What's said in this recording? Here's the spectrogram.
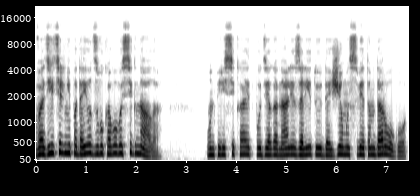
Водитель не подает звукового сигнала. Он пересекает по диагонали залитую дождем и светом дорогу.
